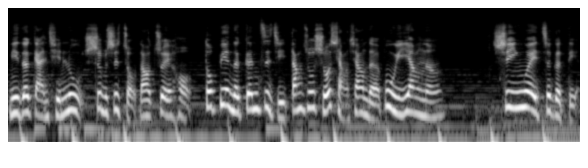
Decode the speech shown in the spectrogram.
你的感情路是不是走到最后都变得跟自己当初所想象的不一样呢？是因为这个点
